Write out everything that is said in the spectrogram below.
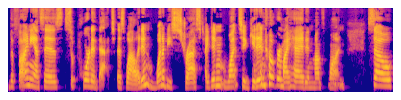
the finances supported that as well. I didn't want to be stressed. I didn't want to get in over my head in month one. So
